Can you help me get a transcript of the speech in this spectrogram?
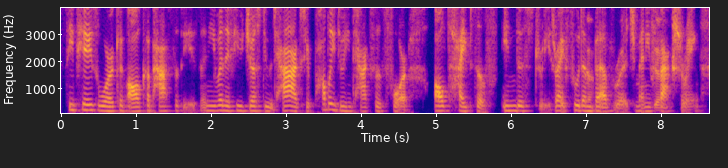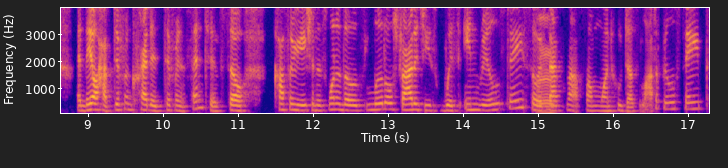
CPAs work in all capacities, and even if you just do tax, you're probably doing taxes for all types of industries, right? Food and yeah. beverage, manufacturing, yeah. and they all have different credits, different incentives. So cost segregation is one of those little strategies within real estate. So if that's not someone who does a lot of real estate,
